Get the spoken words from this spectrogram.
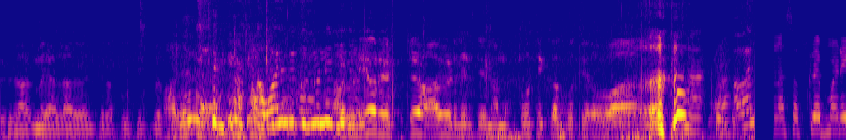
ಹಿಡ್ದಾದ್ಮೇಲೆ ಎಲ್ಲಾರು ಹೇಳ್ತೀರ ತೂ ತಿಕ್ಬೇಕು. ಅವನಿಗೆ ಸುಮ್ಮನೆ ನಾವು ಹಿಡಿಯೋರು ಎಷ್ಟು ಹಾವು ಹಿಡ್ದಿರ್ತೀವಿ ನಮ್ಗೆ ತೂ ತಿಕ್ಕೋದು ಗೊತ್ತಿರಲ್ವಾ? ಸಬ್ಸ್ಕ್ರೈಬ್ ಮಾಡಿ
